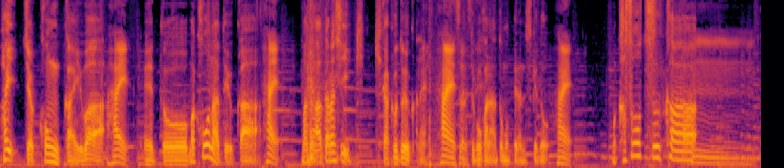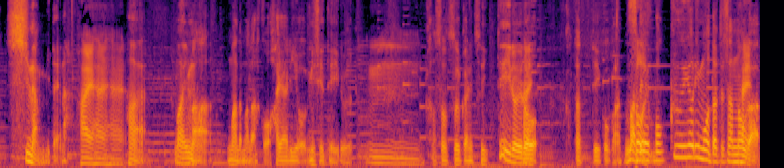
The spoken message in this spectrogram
はい、じゃあ今回は、はい。えっ、と、まあコーナーというか、はい。また新しいき企画というかね、はい、そうですやっていこうかなと思ってるんですけど、はい。まあ仮想通う貨。指南みたいな。はいはいはい。はい。まあ今、まだまだこう流行りを見せている。仮想通貨についていろいはいろ語っていこうかな。まあでね僕よりも伊達さんの方が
